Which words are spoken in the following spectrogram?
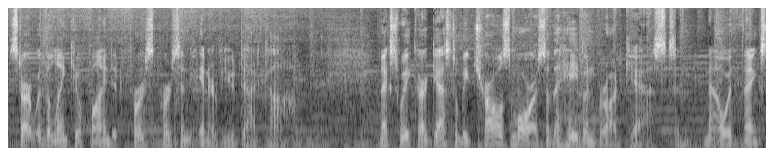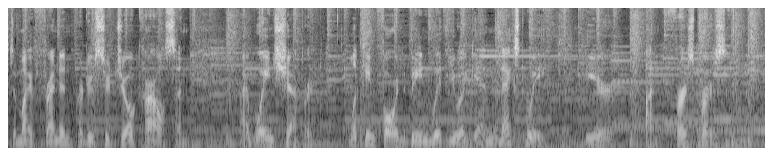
Start with the link you'll find at firstpersoninterview.com. Next week, our guest will be Charles Morris of the Haven broadcast. And now, with thanks to my friend and producer Joe Carlson, I'm Wayne Shepherd. Looking forward to being with you again next week here on First Person.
